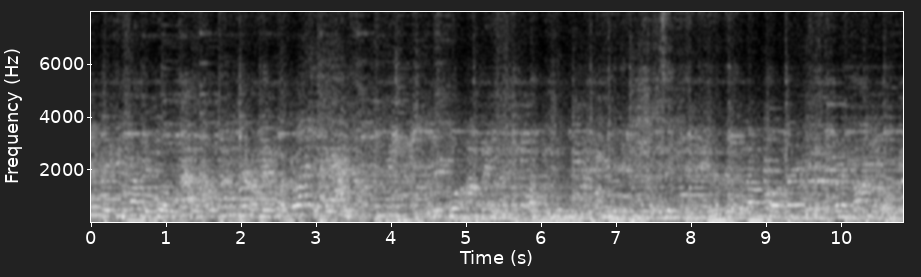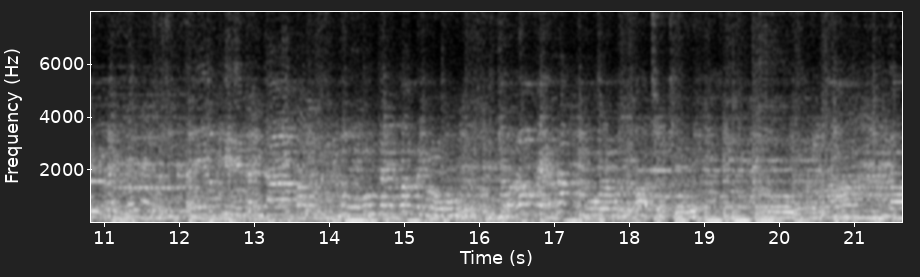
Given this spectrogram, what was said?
นั่งในกินข้าวติดครัวข้าวนั่งเที่ยวในครัวด้วยในครัวห้ามเล่นสิ่งที่มีแต่เธอต้องพอใจกระท้อนตกเย็นไม่ได้จิตใจยังมีใจดาวดูใจความเป็นรูที่มาร้องเพลงรักคุณมูแล้วมันก็เชื่อชูดูมาดอ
